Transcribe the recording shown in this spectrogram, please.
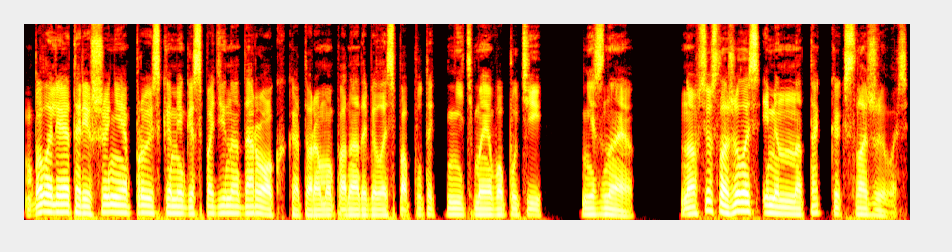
Было ли это решение происками господина дорог, которому понадобилось попутать нить моего пути, не знаю. Но все сложилось именно так, как сложилось.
